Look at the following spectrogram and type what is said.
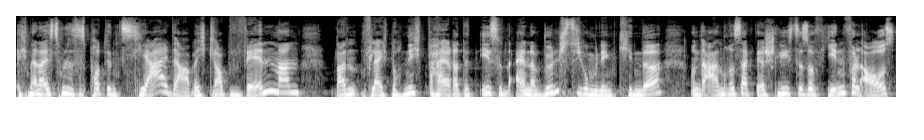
ich meine, da ist zumindest das Potenzial da, aber ich glaube, wenn man dann vielleicht noch nicht verheiratet ist und einer wünscht sich unbedingt Kinder und der andere sagt, er schließt das auf jeden Fall aus,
